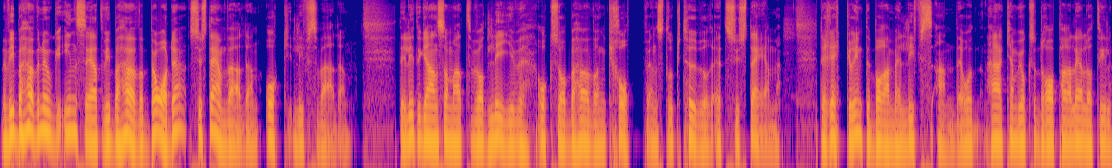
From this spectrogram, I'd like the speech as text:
Men vi behöver nog inse att vi behöver både systemvärden och livsvärden. Det är lite grann som att vårt liv också behöver en kropp, en struktur, ett system. Det räcker inte bara med livsande och här kan vi också dra paralleller till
